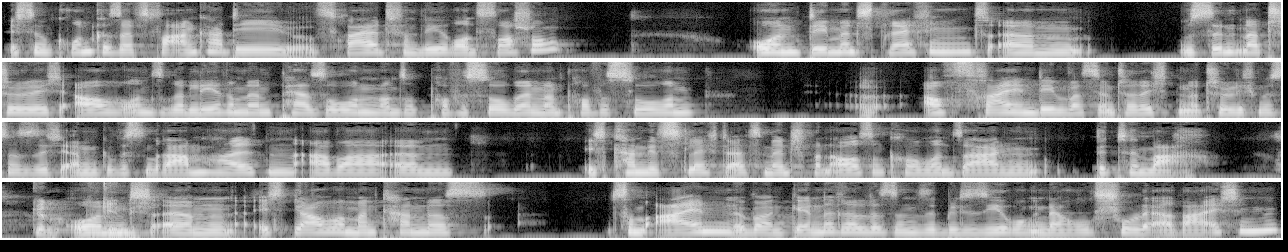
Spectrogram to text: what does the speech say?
ist im Grundgesetz verankert, die Freiheit von Lehre und Forschung. Und dementsprechend ähm, sind natürlich auch unsere lehrenden Personen, unsere Professorinnen und Professoren auch frei in dem, was sie unterrichten. Natürlich müssen sie sich an einen gewissen Rahmen halten, aber ähm, ich kann jetzt schlecht als Mensch von außen kommen und sagen, bitte mach. Genau, und ähm, ich glaube, man kann das zum einen über generelle Sensibilisierung in der Hochschule erreichen.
